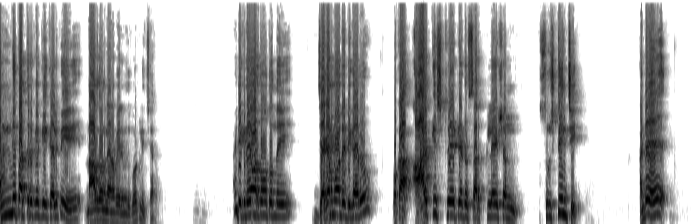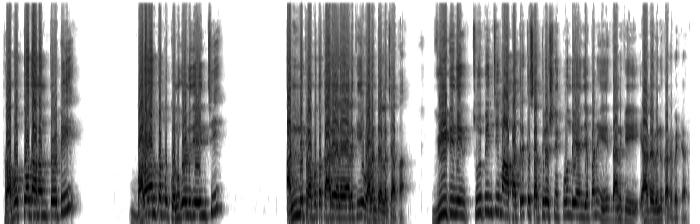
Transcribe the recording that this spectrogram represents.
అన్ని పత్రికలకి కలిపి నాలుగు వందల ఎనభై ఎనిమిది కోట్లు ఇచ్చారు. అంటే ఇక్కడ ఏమర్థమవుతుంది జగన్మోహన్ రెడ్డి గారు ఒక ఆర్కిస్ట్రేటెడ్ సర్క్యులేషన్ సృష్టించి అంటే ప్రభుత్వ ధనంతో బలవంతపు కొనుగోలు చేయించి అన్ని ప్రభుత్వ కార్యాలయాలకి వాలంటీర్ల చేత. వీటిని చూపించి మా పత్రిక సర్క్యులేషన్ ఎక్కువ ఉంది అని చెప్పని దానికి యాడ్ వెన్ను కట్టబెట్టారు.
